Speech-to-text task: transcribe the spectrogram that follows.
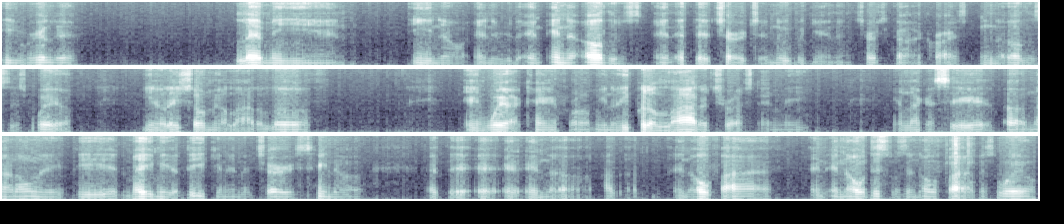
he really let me in, you know, and and, and the others and at that church at New Beginning, Church of God in Christ, and the others as well. You know, they showed me a lot of love and where I came from. You know, he put a lot of trust in me. And like I said, uh, not only did made me a deacon in the church, you know, at the in uh, in 05, and, and oh, this was in 05 as well.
